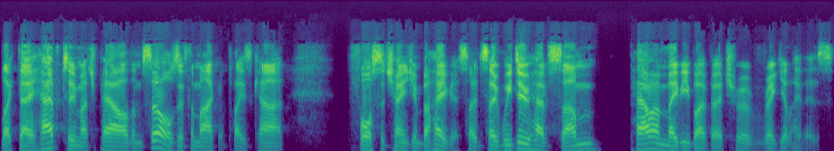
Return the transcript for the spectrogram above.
like they have too much power themselves if the marketplace can't force a change in behavior. So I'd say we do have some power, maybe by virtue of regulators.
